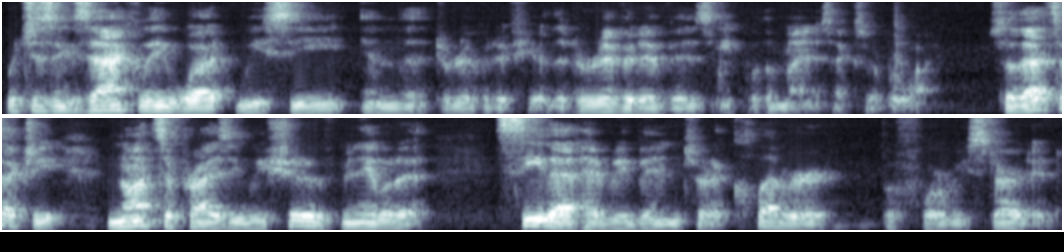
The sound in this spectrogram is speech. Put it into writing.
which is exactly what we see in the derivative here. The derivative is equal to minus x over y. So that's actually not surprising. We should have been able to see that had we been sort of clever before we started.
